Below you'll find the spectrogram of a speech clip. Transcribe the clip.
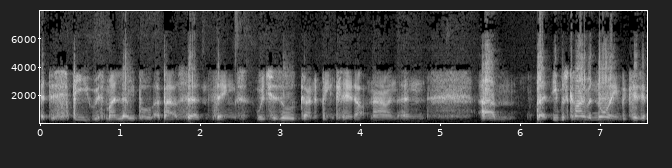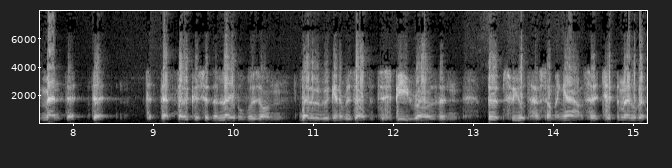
a dispute with my label about certain things, which has all kind of been cleared up now. And, and um, but it was kind of annoying because it meant that that. That Their focus at the label was on whether we were going to resolve the dispute rather than, oops, we ought to have something out. So it took them a little bit,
